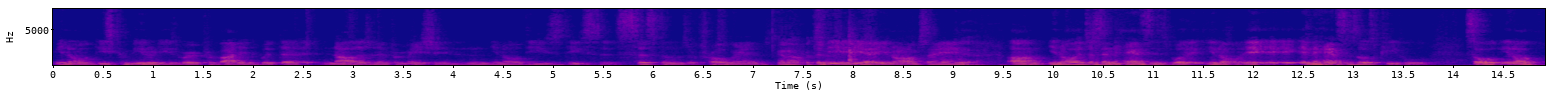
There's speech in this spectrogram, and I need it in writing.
you know these communities were provided with the knowledge and information, and you know these these systems or programs to be, yeah, you know what I'm saying? Yeah. Um, you know, it just enhances what you know. It, it enhances those people. So you know,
